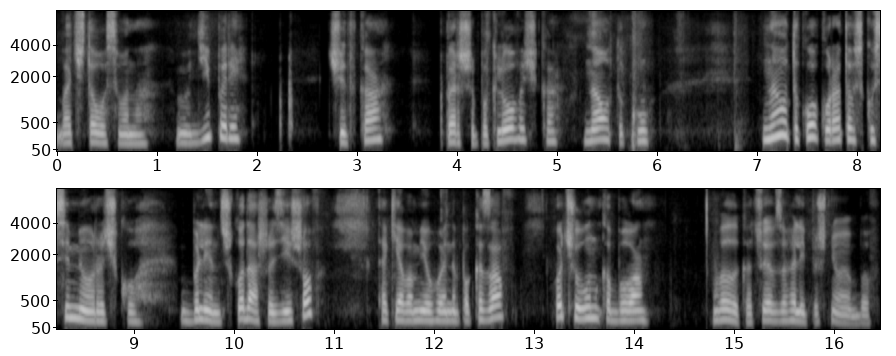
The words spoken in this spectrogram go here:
Бачите, ось вона в діпері. Чітка. Перша покльовочка на отаку, на отаку акуратовську сімерочку. Блін, шкода, що зійшов. Так я вам його і не показав. Хоч лунка була велика, цю я взагалі пішньою бив.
